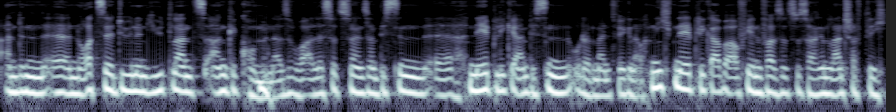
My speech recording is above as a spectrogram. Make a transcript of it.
an den äh, Nordseedünen Jütlands angekommen, also wo alles sozusagen so ein bisschen äh, nebliger, ein bisschen oder meinetwegen auch nicht neblig, aber auf jeden Fall sozusagen landschaftlich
